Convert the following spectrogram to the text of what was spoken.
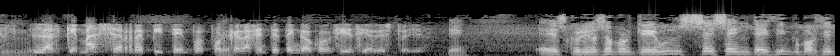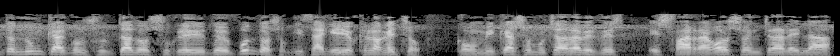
mm. las que más se repiten, pues porque la gente tenga conciencia de esto ya. Bien. Es curioso porque un 65% nunca ha consultado su crédito de puntos, o quizá aquellos que lo han hecho, como en mi caso muchas de las veces es farragoso entrar en la,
